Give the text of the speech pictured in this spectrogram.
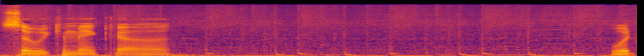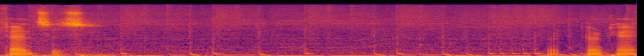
so we can make uh, wood fences. Okay.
